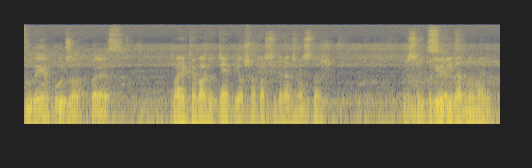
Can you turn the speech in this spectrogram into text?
tudo em apuros, que parece. Vai acabar o tempo e eles são considerados vencedores. Por Muito superioridade numérica.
